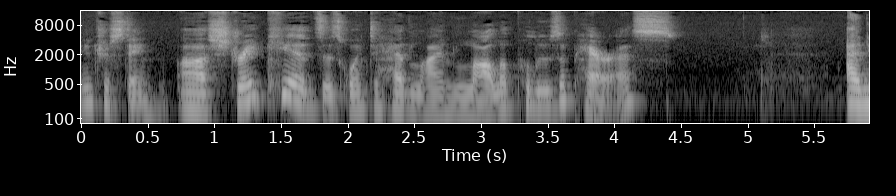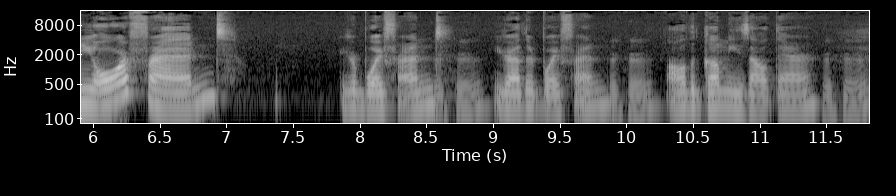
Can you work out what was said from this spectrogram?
Interesting. Uh, Stray Kids is going to headline Lollapalooza Paris. And your friend, your boyfriend, Mm-hmm. your other boyfriend, Mm-hmm. all the gummies out there, Mm-hmm.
